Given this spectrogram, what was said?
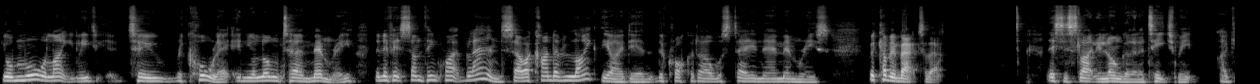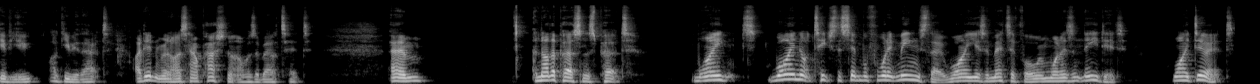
you're more likely to recall it in your long term memory than if it's something quite bland. So I kind of like the idea that the crocodile will stay in their memories. We're coming back to that. This is slightly longer than a teach meet. I give you, I'll give you that. I didn't realise how passionate I was about it. Um, another person has put, why, why not teach the symbol for what it means though? Why use a metaphor when one isn't needed? Why do it?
